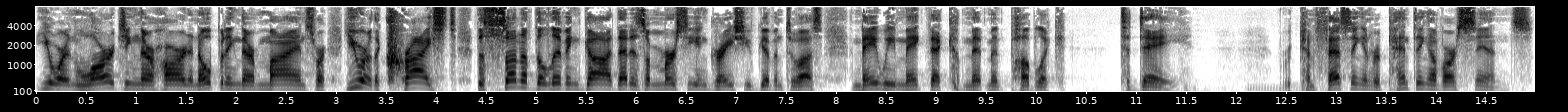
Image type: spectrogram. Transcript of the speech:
you are enlarging their heart and opening their minds where you are the Christ, the Son of the living God. That is a mercy and grace you've given to us. May we make that commitment public today, confessing and repenting of our sins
